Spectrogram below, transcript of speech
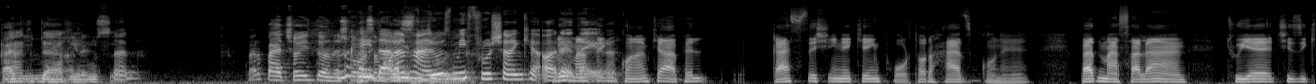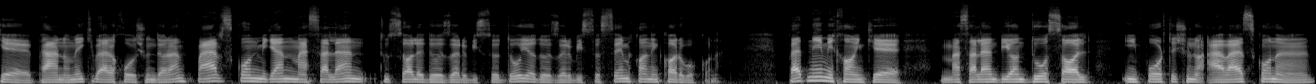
قدیمی آره. برای بچه های دانشگاه دارن هر روز میفروشن که آره من فکر می‌کنم که اپل قصدش اینه که این پورت ها رو حذف کنه. بعد مثلا توی چیزی که برنامه که برای خودشون دارن فرض کن میگن مثلا تو سال 2022 یا 2023 می‌خوان این کارو بکنن. بعد نمی‌خوان که مثلا بیان دو سال این پورتشون رو عوض کنن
